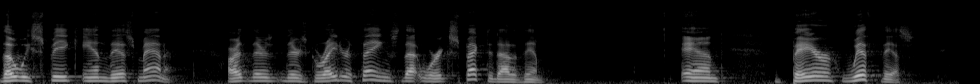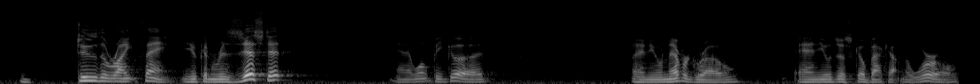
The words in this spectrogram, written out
though we speak in this manner. All right, there's, there's greater things that were expected out of them. And bear with this. Do the right thing. You can resist it, and it won't be good, and you'll never grow, and you'll just go back out in the world.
